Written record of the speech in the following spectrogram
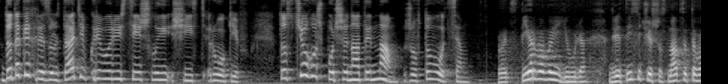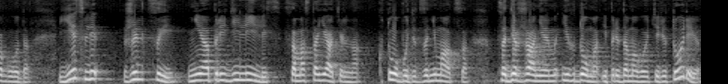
До таких результатів криворіжці йшли 6 років. То з чого ж починати нам, жовтоводцям? С 1 июля 2016 года, если жильцы не определились самостоятельно, кто будет заниматься содержанием их дома и придомовой территории,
